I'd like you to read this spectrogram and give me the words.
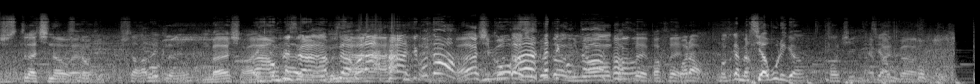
juste Latina, ouais. Ok. Je sors avec le nom. Bah, je suis Ah, en plus, euh, en plus, euh, voilà, t'es content? Ah, je suis content, je suis t'es content. Numéro content? 1, parfait, parfait. Voilà. En tout cas, merci à vous, les gars. Tranquille. Merci à vous.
